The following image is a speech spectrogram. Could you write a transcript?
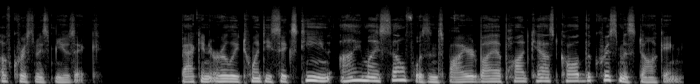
of Christmas music. Back in early 2016, I myself was inspired by a podcast called The Christmas Stocking,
